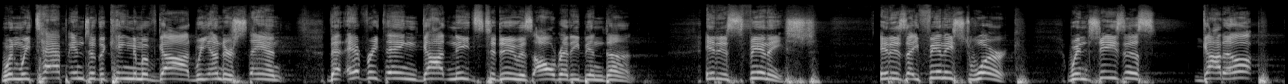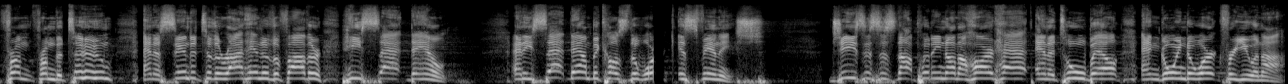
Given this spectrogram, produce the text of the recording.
When we tap into the kingdom of God, we understand that everything God needs to do has already been done. It is finished. It is a finished work. When Jesus got up from, from the tomb and ascended to the right hand of the Father, he sat down. And he sat down because the work is finished. Jesus is not putting on a hard hat and a tool belt and going to work for you and I.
